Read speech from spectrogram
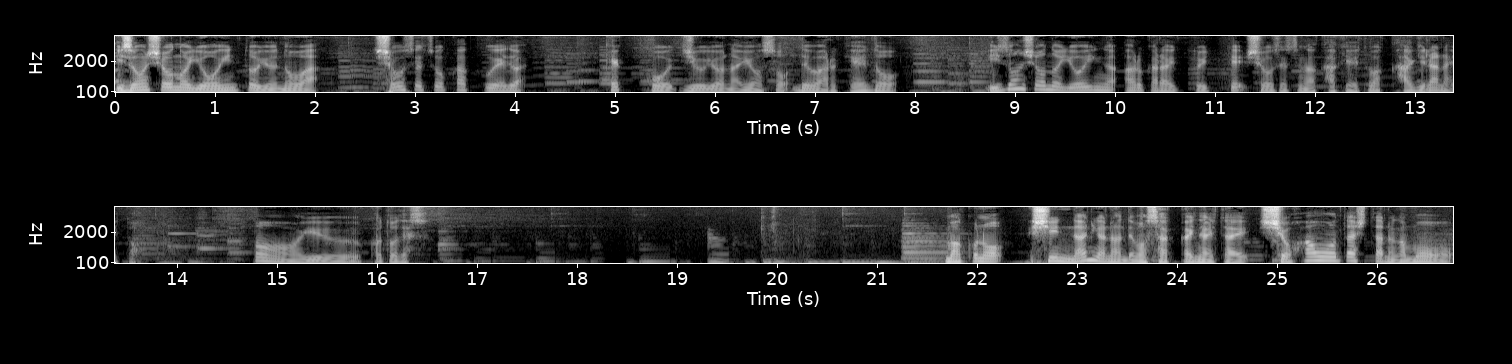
依存症の要因というのは、小説を書く上では結構重要な要素ではあるけれど、依存症の要因があるからといって小説が書けるとは限らないと、ということです。まあこの真何が何でも作家になりたい。初版を出したのがもう、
